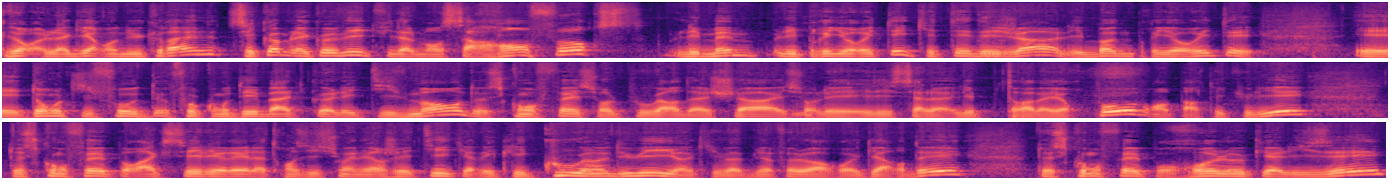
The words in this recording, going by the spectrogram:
La guerre en Ukraine, c'est comme la Covid finalement, ça renforce les mêmes les priorités qui étaient déjà les bonnes priorités. Et donc il faut, faut qu'on débatte collectivement de ce qu'on fait sur le pouvoir d'achat et sur les, les, les, travailleurs pauvres en particulier, de ce qu'on fait pour accélérer la transition énergétique avec les coûts induits hein, qu'il va bien falloir regarder, de ce qu'on fait pour relocaliser.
